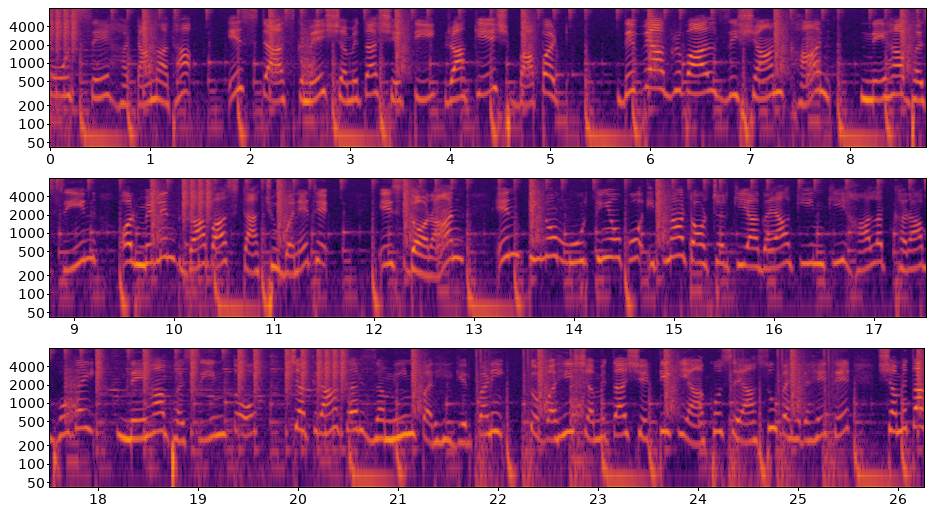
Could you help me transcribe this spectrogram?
पोज से हटाना था। इस टास्क में शमिता शेट्टी, राकेश बापट, दिव्या अग्रवाल, जिशान खान, नेहा भसीन और मिलिंद गाबा स्टैचू बने थे। इस दौरान इन तीनों मूर्तियों को इतना टॉर्चर किया गया कि इनकी हालत खराब हो गई। नेहा भसीन तो चकरा कर ज़मीन पर ही गिर पड़ी। तो वही शमिता शेट्टी की आँखों से आँसू बह रहे थे। शमिता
